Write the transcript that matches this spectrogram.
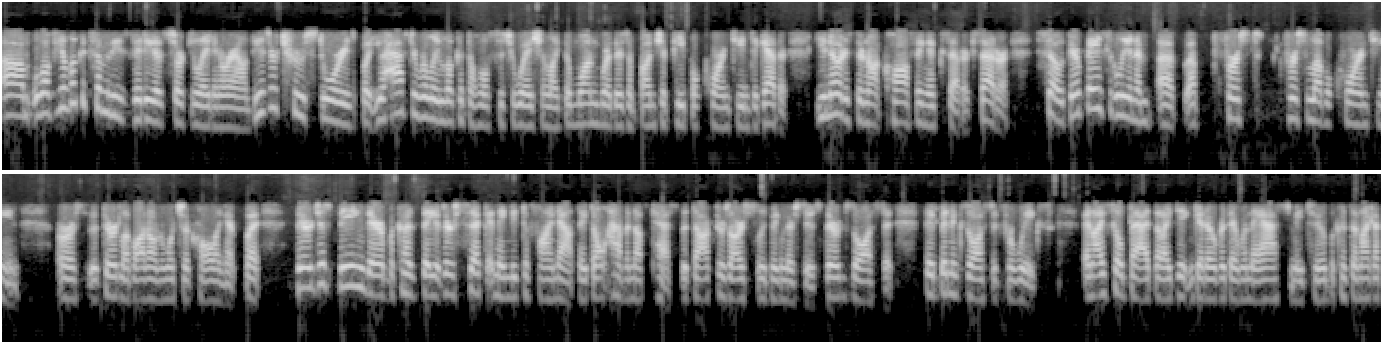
Um, well, if you look at some of these videos circulating around, these are true stories, but you have to really look at the whole situation, like the one where there's a bunch of people quarantined together. You notice they're not coughing, et cetera, et cetera. So they're basically in a, a, a first first level quarantine or the third level. I don't know what they're calling it, but they're just being there because they they're sick and they need to find out. They don't have enough tests. The doctors are sleeping in their suits. They're exhausted. They've been exhausted for weeks, and I feel bad that I didn't get over there when they asked me to because then I got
